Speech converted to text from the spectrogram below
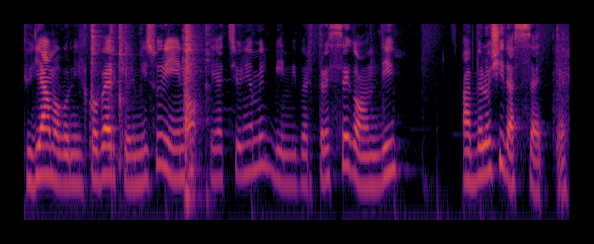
Chiudiamo con il coperchio il misurino e azioniamo il bimbi per 3 secondi a velocità 7.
